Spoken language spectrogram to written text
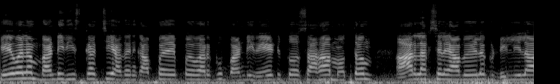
కేవలం బండి తీసుకొచ్చి అతనికి అప్పచెప్పే వరకు బండి రేటుతో సహా మొత్తం ఆరు లక్షల యాభై వేలకు ఢిల్లీలో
